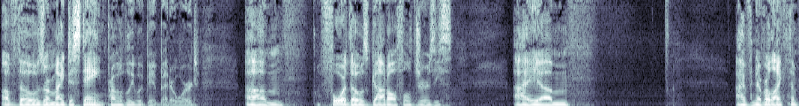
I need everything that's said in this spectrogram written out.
of those, or my disdain, probably would be a better word, um, for those god awful jerseys. I um, I've never liked them,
